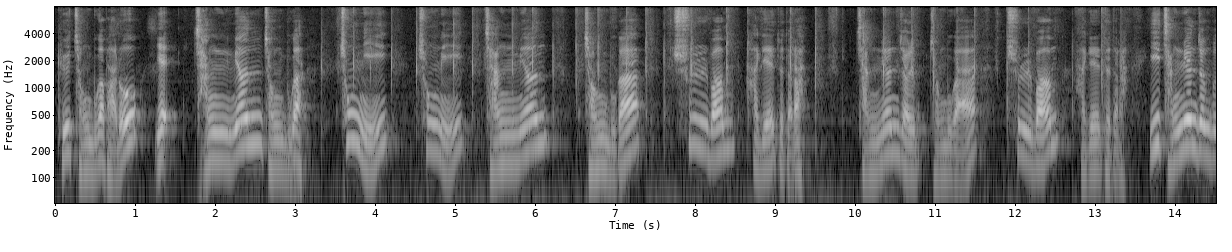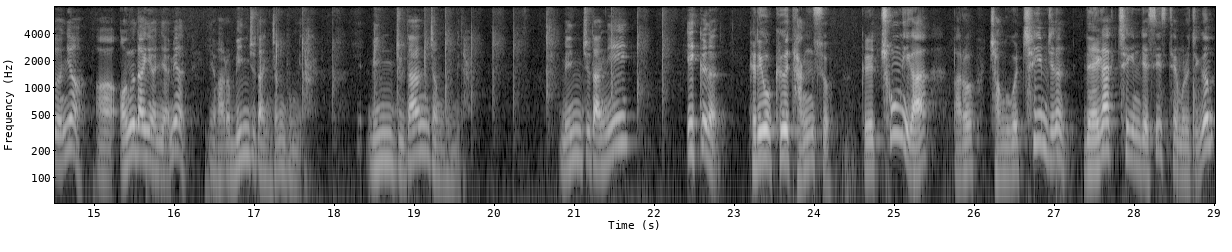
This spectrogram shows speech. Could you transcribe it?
그 정부가 바로 예 장면 정부가 총리 총리 장면 정부가 출범하게 되더라. 장면 절- 정부가 출범하게 되더라. 이 장면 정부는요 어, 어느 당이었냐면 예, 바로 민주당 정부입니다. 민주당 정부입니다. 민주당이 이끄는 그리고 그 당수 그리고 총리가 바로 전국을 책임지는 내각 책임제 시스템으로 지금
